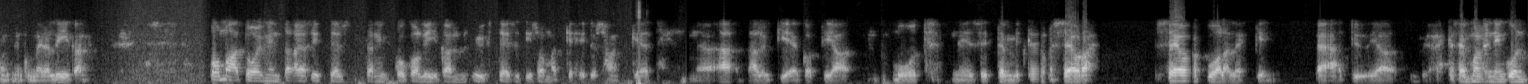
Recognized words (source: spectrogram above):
on niin kuin meidän liikan omaa toimintaa ja sitten tietysti niin koko liikan yhteiset isommat kehityshankkeet, älykiekot ja muut, niin sitten mitkä seura, seurapuolellekin päätyy ja ehkä semmoinen niin kuin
